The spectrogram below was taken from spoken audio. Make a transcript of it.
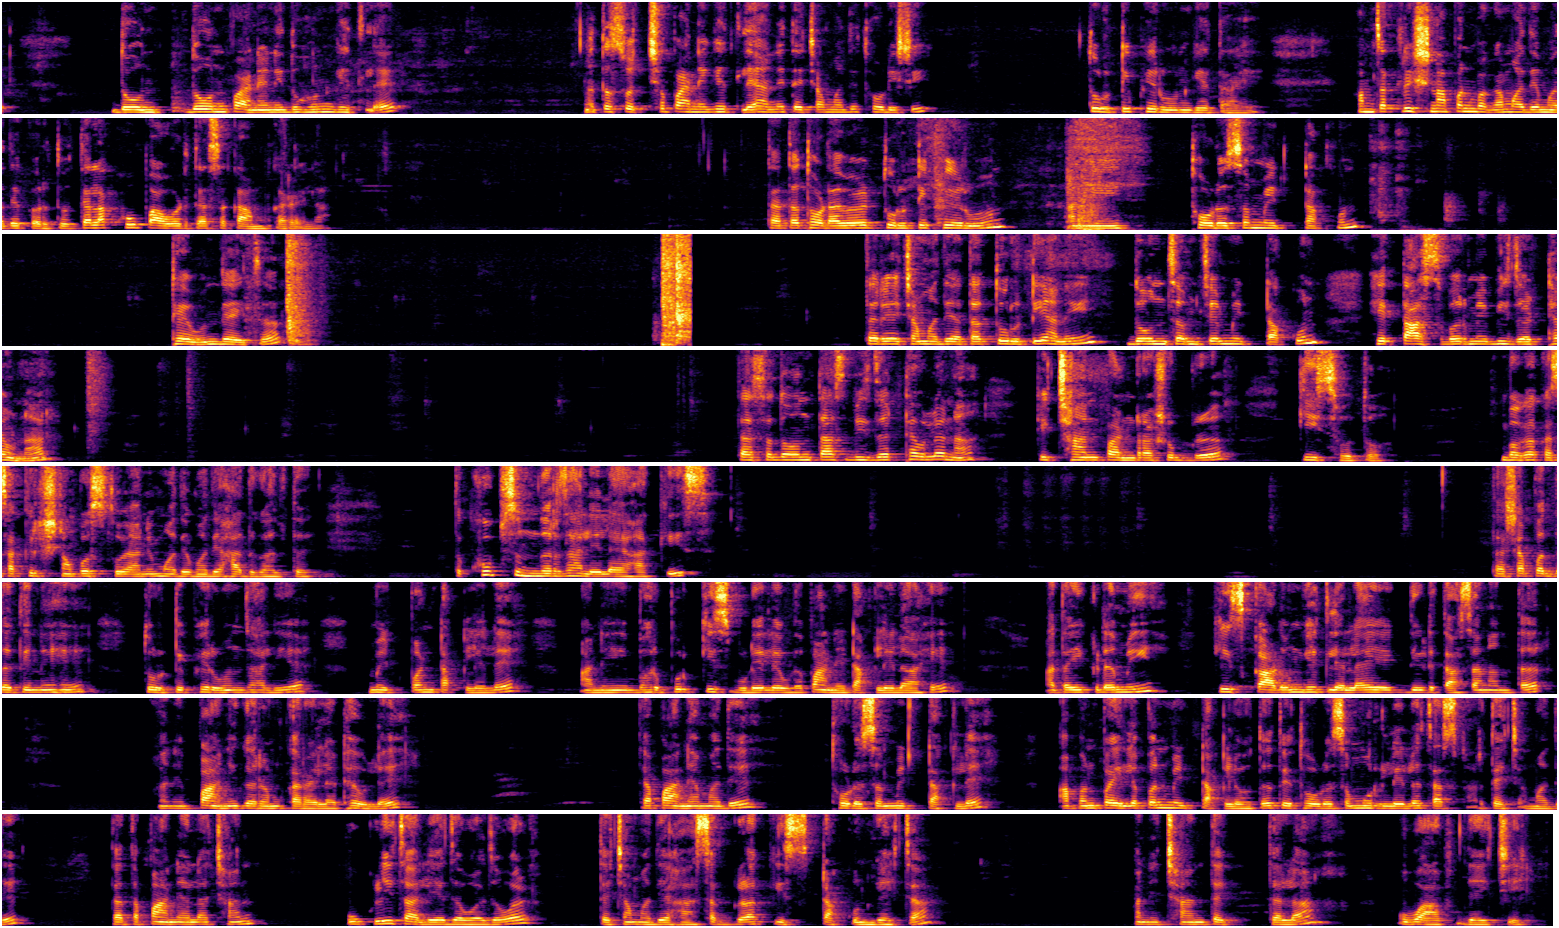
दोन दोन पाण्याने धुवून घेतलं आहे आता स्वच्छ पाणी घेतले आणि त्याच्यामध्ये थोडीशी तुरटी फिरवून घेत आहे. आमचा कृष्णा पण बघा मध्ये मध्ये करतो. त्याला खूप आवडतं असं काम करायला. तर आता थोडा वेळ तुरटी फिरवून आणि थोडंसं मीठ टाकून ठेवून द्यायचं. तर याच्यामध्ये आता तुरटी आणि दोन चमचे मीठ टाकून हे तासभर मी भिजत ठेवणार. तसं दोन तास भिजत ठेवलं ना की छान पांढरा शुभ्र किस होतो. बघा कसा कृष्णा बसतोय आणि मध्ये मध्ये हात घालतोय. तर खूप सुंदर झालेला आहे हा किस. तशा पद्धतीने हे तुरटी फिरवून झाली आहे मीठ पण टाकलेलं आहे आणि भरपूर किस बुडेल एवढं पाणी टाकलेलं आहे. आता इकडं मी किस काढून घेतलेला आहे एक दीड तासानंतर आणि पाणी गरम करायला ठेवलं आहे त्या पाण्यामध्ये थोडंसं मीठ टाकलं आहे आपण पहिलं पण मीठ टाकलं होतं ते थोडंसं मुरलेलंच असणार त्याच्यामध्ये. तर आता पाण्याला छान उकळीच आली आहे जवळजवळ. त्याच्यामध्ये हा सगळा किस टाकून घ्यायचा. आणि छान त्या त्याला वाफ द्यायची.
